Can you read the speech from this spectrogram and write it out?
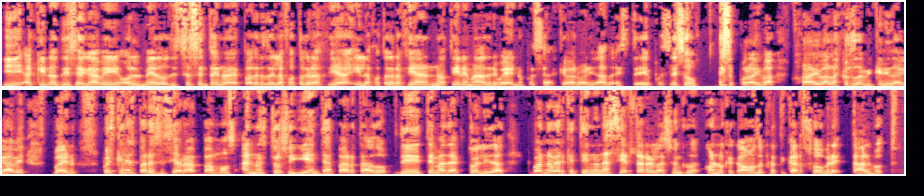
Y aquí nos dice Gaby Olmedo, dice 69 padres de la fotografía y la fotografía no tiene madre. Bueno, pues qué barbaridad. Este, pues eso, eso por ahí va, por ahí va la cosa, mi querida Gaby. Bueno, pues ¿qué les parece si ahora vamos a nuestro siguiente apartado de tema de actualidad? Van a ver que tiene una cierta relación con, con lo que acabamos de platicar sobre Talbot.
